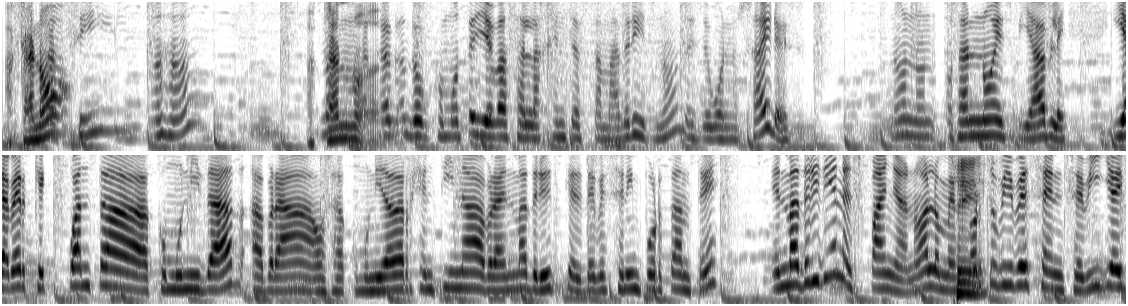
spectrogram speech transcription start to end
Acá no. Así, ajá. Acá No, no. pues acá, ¿Cómo te llevas a la gente hasta Madrid, no? Desde Buenos Aires. No, no, o sea, no es viable. Y a ver, ¿qué, ¿cuánta comunidad habrá, o sea, comunidad argentina habrá en Madrid que debe ser importante? En Madrid y en España, ¿no? A lo mejor Sí. tú vives en Sevilla y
